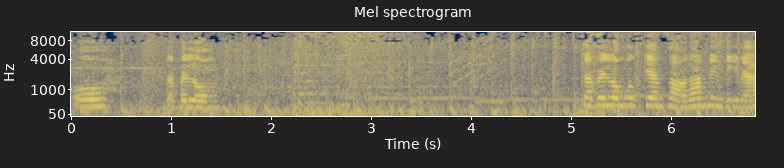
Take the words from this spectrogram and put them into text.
โอ้ จะไปลม จะไปลมกับเกมสาวท่านจริงๆนะ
